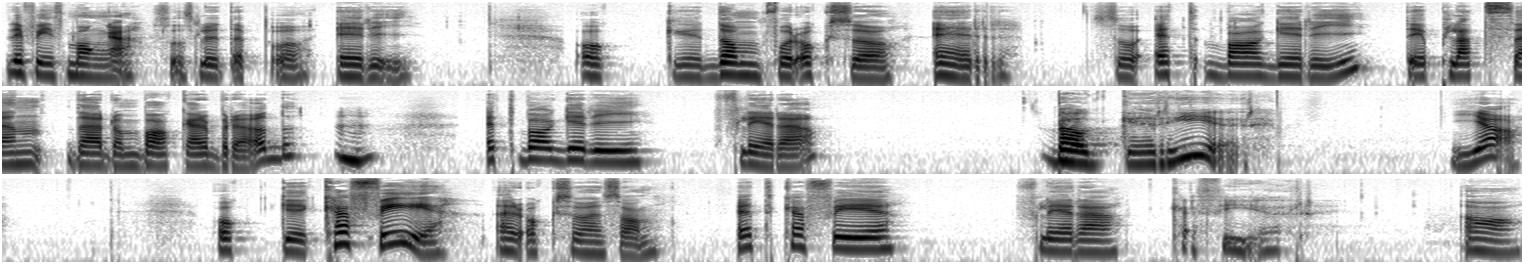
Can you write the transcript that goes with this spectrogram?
Det finns många som slutar på eri. Och eh, de får också R. Så ett bageri, det är platsen där de bakar bröd. Mm. Ett bageri, flera. Bagerier. Ja. Och eh, café är också en sån. Ett café, flera. Kaféer. Ja.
